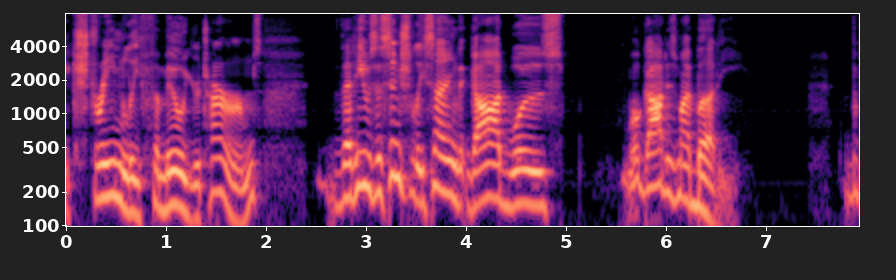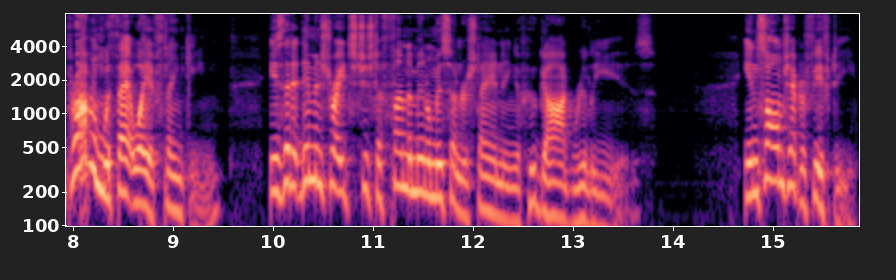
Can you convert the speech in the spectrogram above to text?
extremely familiar terms, that he was essentially saying that God was well, God is my buddy. The problem with that way of thinking is that it demonstrates just a fundamental misunderstanding of who God really is. In Psalm chapter 50,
